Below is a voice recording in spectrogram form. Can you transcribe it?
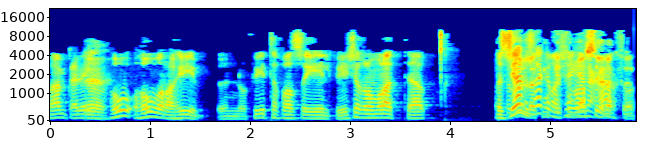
فهمت علي؟ آه. هو هو رهيب إنه في تفاصيل في شغل مرتب بس جالس أقرأ شيء أنا عارفه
